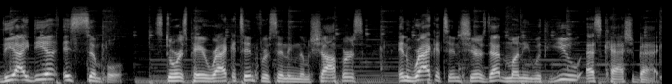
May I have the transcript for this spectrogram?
The idea is simple. Stores pay Rakuten for sending them shoppers, and Rakuten shares that money with you as cash back.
